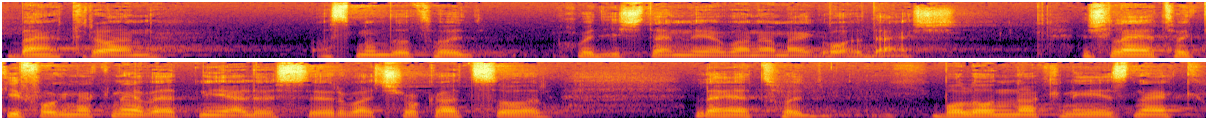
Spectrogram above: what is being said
bátran azt mondod, hogy, hogy Istennél van a megoldás. És lehet, hogy ki fognak nevetni először, vagy sokat szor. Lehet, hogy bolondnak néznek,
